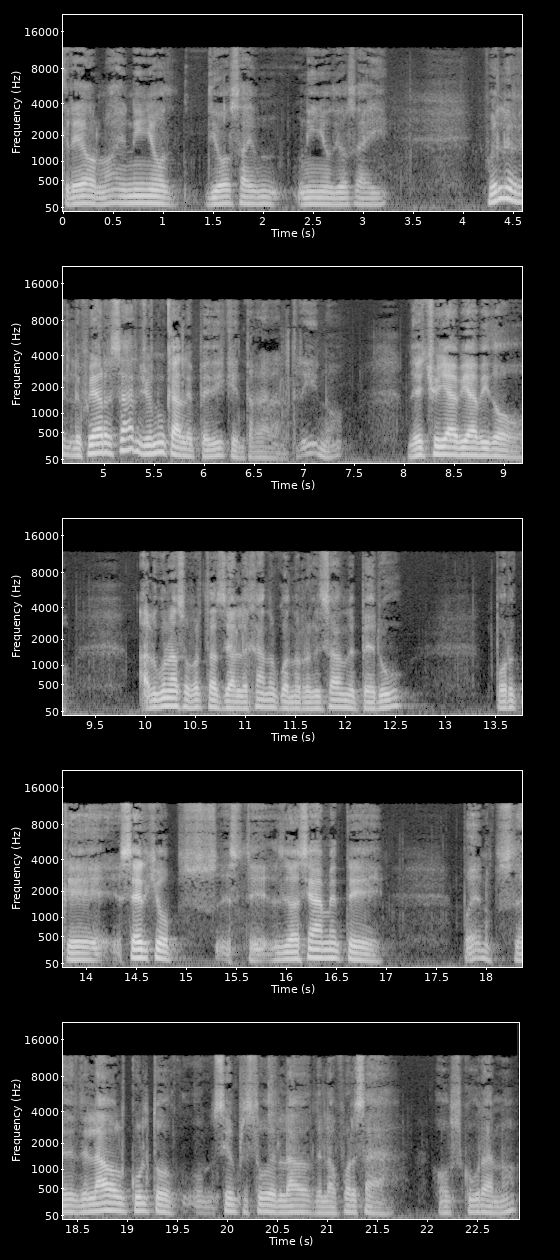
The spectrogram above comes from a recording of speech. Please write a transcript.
creo, ¿no? Hay un niño Dios, hay un niño Dios ahí. Pues le, le fui a rezar, yo nunca le pedí que entrara al tri, ¿no? De hecho, ya había habido algunas ofertas de Alejandro cuando regresaron de Perú, porque Sergio, pues, este, desgraciadamente, bueno, pues del lado del culto siempre estuvo del lado de la fuerza oscura, ¿no?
